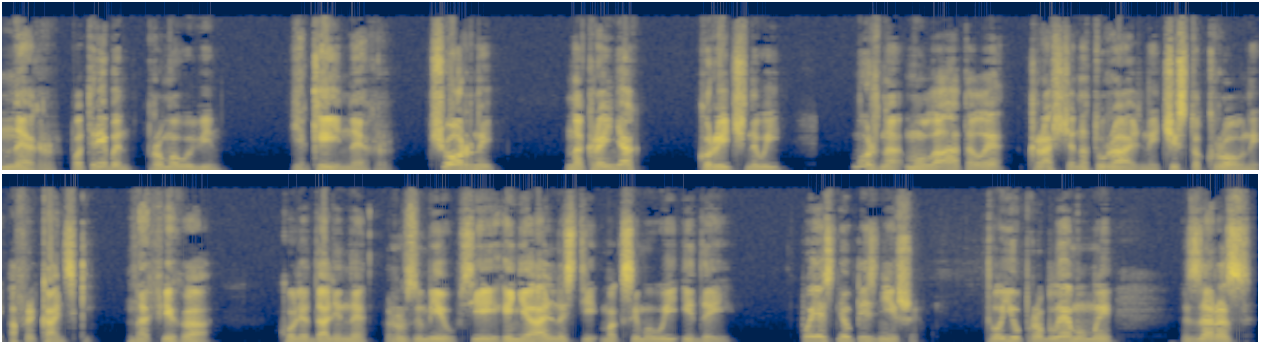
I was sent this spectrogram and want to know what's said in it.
негр потрібен? промовив він. Який негр? Чорний. На крайнях коричневий. Можна мулат, але краще натуральний, чистокровний, африканський. Нафіга? Коля далі не розумів всієї геніальності Максимової ідеї. Поясню пізніше. Твою проблему ми зараз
